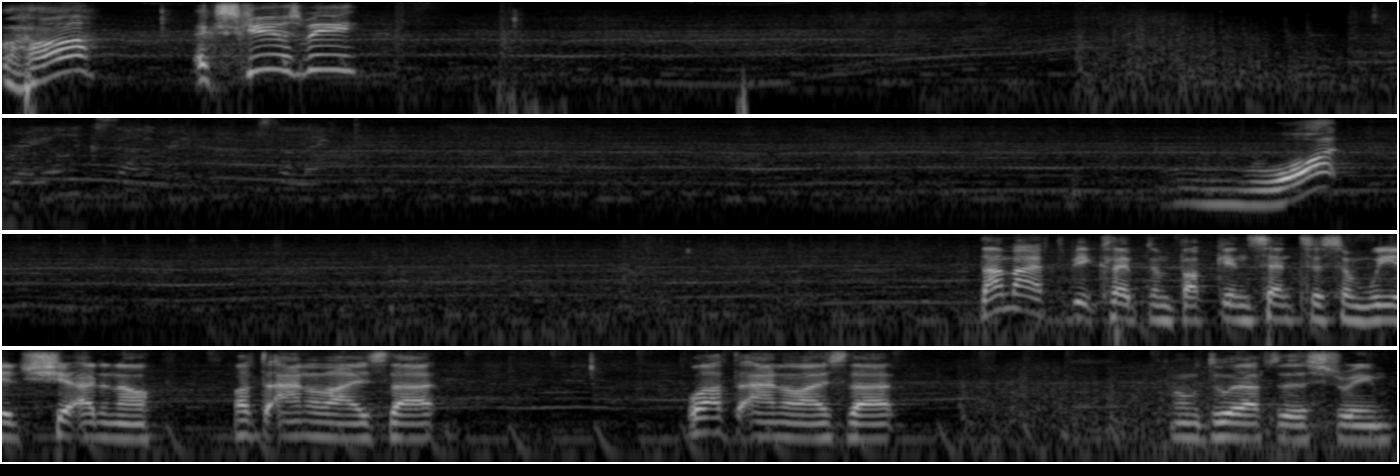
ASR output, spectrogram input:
Huh? Excuse me? Rail accelerator selected. What? That might have to be clipped and fucking sent to some weird shit. I don't know. We'll have to analyze that. We'll have to analyze that. And we'll do it after the stream.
